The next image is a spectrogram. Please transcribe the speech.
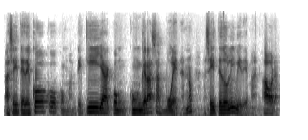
aceite de coco, con mantequilla, con, grasas buenas, ¿no? Aceite de oliva y demás. Ahora,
